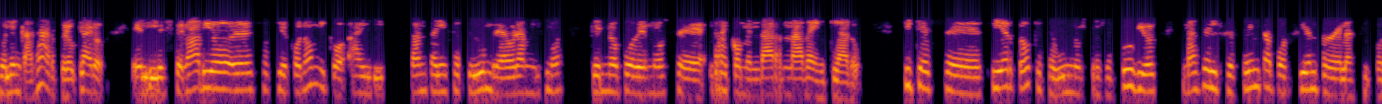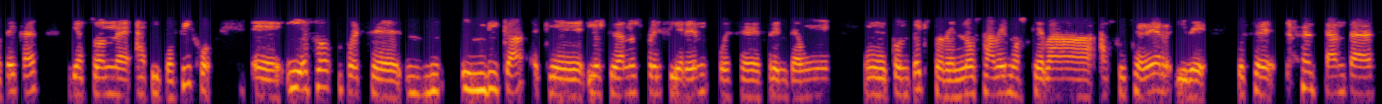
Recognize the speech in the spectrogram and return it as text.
suelen ganar. Pero claro, el escenario socioeconómico, hay tanta incertidumbre ahora mismo que no podemos eh, recomendar nada en claro. Sí que es eh, cierto que según nuestros estudios, más del 60% de las hipotecas ya son eh, a tipo fijo eh, y eso pues indica que los ciudadanos prefieren pues frente a un contexto de no sabemos qué va a suceder y de pues tantos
